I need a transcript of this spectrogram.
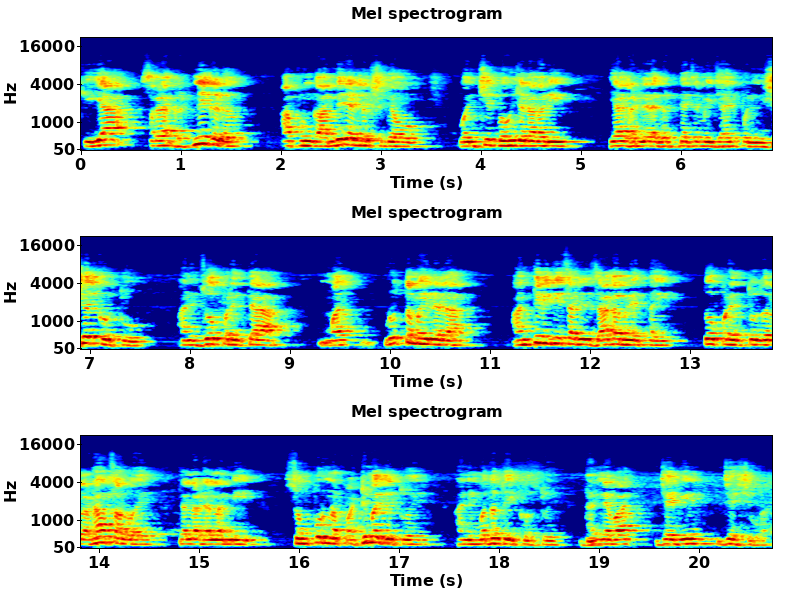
की या सगळ्या घटनेकडं आपण गांभीर्याने लक्ष द्यावं. वंचित बहुजन आघाडी या घडलेल्या घटनेचा मी जाहीरपणे निषेध करतो आणि जोपर्यंत त्या म मृत महिलेला अंत्यविधीसाठी जागा मिळत नाही तोपर्यंत तो जो लढा चालू आहे त्या लढ्याला मी संपूर्ण पाठिंबा देतोय आणि मदतही करतोय. धन्यवाद. जय भीम. जय शिवराय.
